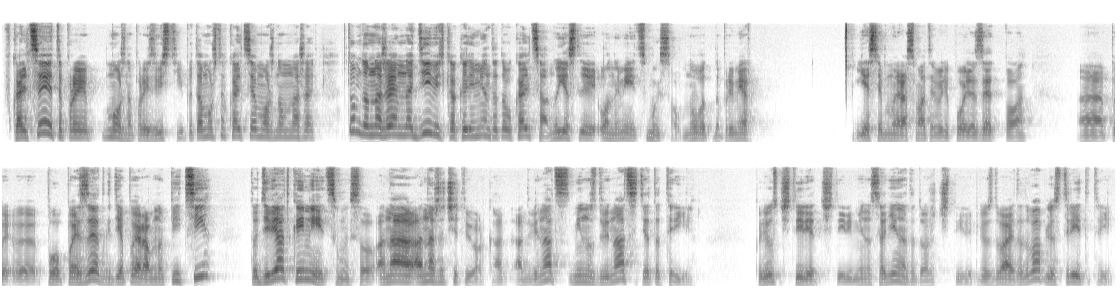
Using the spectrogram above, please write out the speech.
В кольце это про можно произвести, потому что в кольце можно умножать. Потом домножаем на 9 как элемент этого кольца, ну, если он имеет смысл. Ну, вот, например, если мы рассматривали поле z по Э, э, по pz, где p равно 5, то девятка имеет смысл. Она, она же четверка. А 12, минус 12 это 3. Плюс 4 это 4. Минус 1 это тоже 4. Плюс 2 это 2. Плюс 3 это 3.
